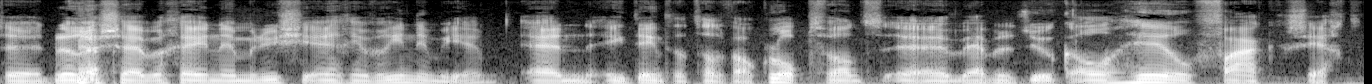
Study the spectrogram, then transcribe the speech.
de ja. Russen hebben geen munitie en geen vrienden meer. En ik denk dat dat wel klopt, want we hebben natuurlijk al heel vaak gezegd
